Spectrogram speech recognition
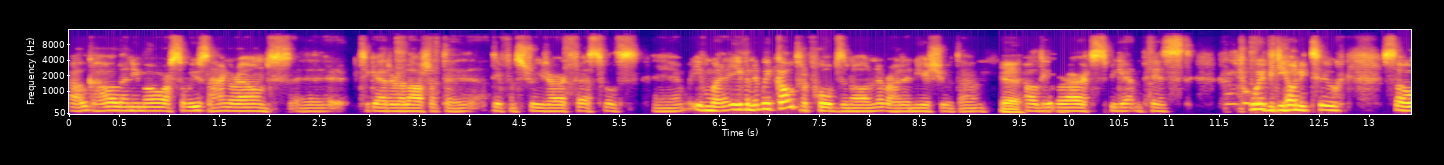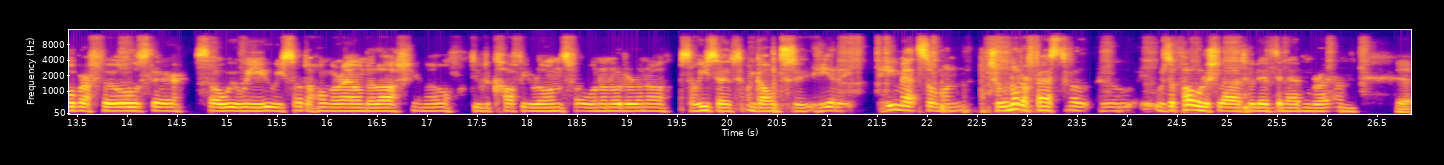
alcohol anymore. So we used to hang around uh, together a lot at the different street art festivals. Uh, even when even we'd go to the pubs and all, never had any issue with that. Yeah, all the other artists be getting pissed. we'd be the only two sober fools there. So we, we we sort of hung around a lot, you know, do the coffee runs for one another and all. So he said, "I'm going to." He had a, he met someone to another festival who it was a Polish lad who lived in Edinburgh and yeah.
